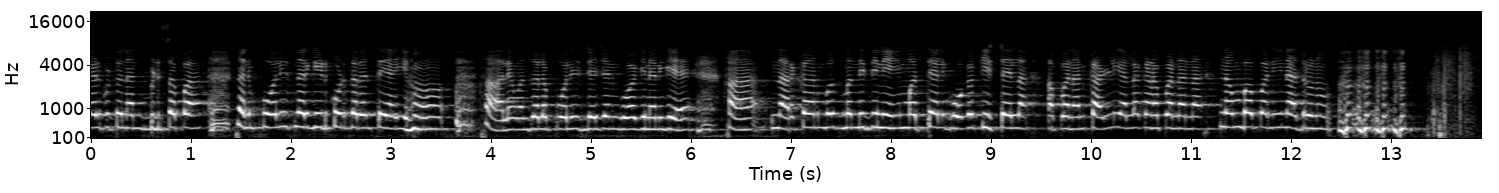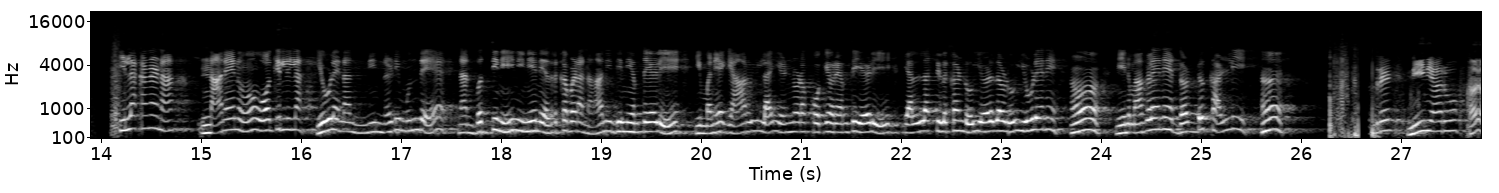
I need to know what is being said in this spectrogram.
ಹೇಳ್ಬಿಟ್ಟು ನನ್ ಬಿಡ್ಸಪ್ಪ. ನನ್ ಪೊಲೀಸ್ನರ್ಗೆ ಹಿಡ್ಕೊಡ್ತಾರಂತೆ ಅಯ್ಯೋ, ಆಲೆ ಒಂದ್ಸಲ ಪೊಲೀಸ್ ಸ್ಟೇಷನ್ಗೆ ಹೋಗಿ ನನಗೆ. ಹಾ ನರಕ ಅನ್ಭವಿಸ್ ಬಂದಿದ್ದೀನಿ. ಮತ್ತೆ ಅಲ್ಲಿಗೆ ಹೋಗಕ್ಕೆ ಇಷ್ಟ ಇಲ್ಲ. ಅಪ್ಪ, ನಾನು ಕಳ್ಳಿ ಅಲ್ಲ ಕಣಪ್ಪ ನನ್ನ. ನಂಬಪ್ಪ ನೀನಾದ್ರೂ ಇಲ್ಲ ಕಣಣ್ಣ ನಾನೇನು ಹೋಗಿರ್ಲಿಲ್ಲ. ಇವಳೆ ನಾನು ನೀನ್ ನಡಿ ಮುಂದೆ ನಾನು ಬರ್ತೀನಿ ನೀನೇನು ಹೆದರ್ಕಬೇಡ ನಾನಿದ್ದೀನಿ ಅಂತ ಹೇಳಿ ಈ ಮನೆಗೆ ಯಾರು ಇಲ್ಲ ಹೆಣ್ಣು ನೋಡಕ್ ಹೋಗ್ಯವ್ರೆ ಅಂತ ಹೇಳಿ ಎಲ್ಲ ತಿಳ್ಕೊಂಡು ಹೇಳ್ದಳು ಇವಳೇನೆ. ಹ್ಞೂ ನಿನ್ನ ಮಗಳೇನೆ ದೊಡ್ಡ ಕಳ್ಳಿ. ಹ್ಞೂ ಅಂದ್ರೆ ನೀನು ಯಾರು? ಹಾ?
